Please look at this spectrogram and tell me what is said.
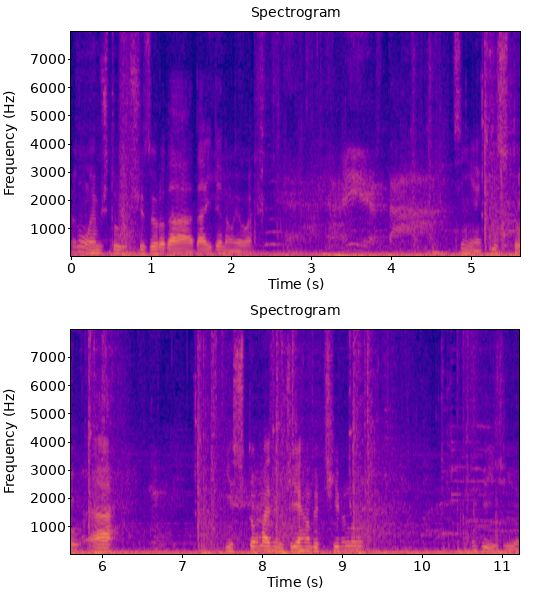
Eu não lembro de todo o tesouro da, da ilha não, eu acho. Sim, aqui estou. Ah. Estou mais um dia errando tiro no, no vigia.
